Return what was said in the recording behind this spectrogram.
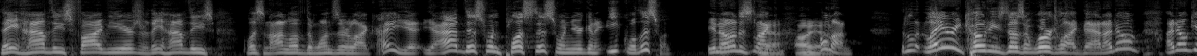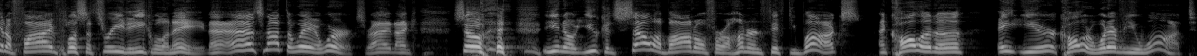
they have these five years or they have these. Listen, I love the ones that are like, hey, you, you add this one plus this one, you're going to equal this one. You know, and it's like, yeah. Oh, yeah. hold on, layering coatings doesn't work like that. I don't I don't get a 5 plus a 3 to equal an 8. That's not the way it works, right? Like so you know, you could sell a bottle for 150 bucks and call it a eight year color, whatever you want.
